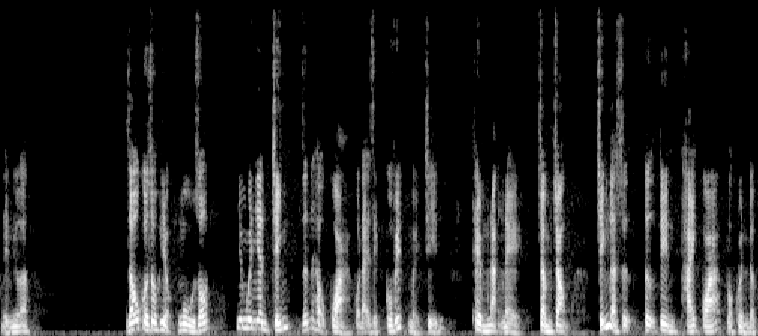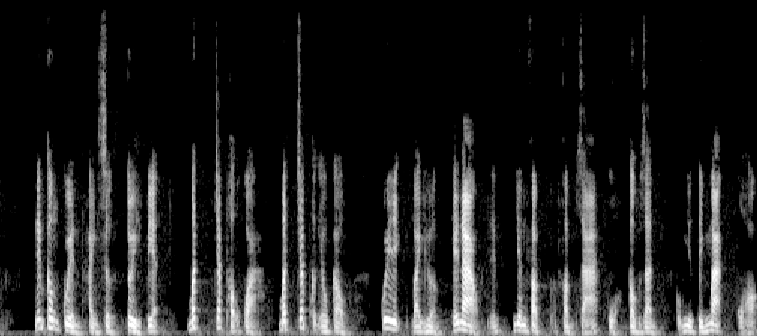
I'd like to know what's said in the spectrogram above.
đến nữa. Dẫu có dấu hiệu ngu dốt nhưng nguyên nhân chính dẫn đến hậu quả của đại dịch Covid-19 thêm nặng nề, trầm trọng chính là sự tự tin thái quá và quyền lực nên công quyền hành xử tùy tiện, bất chấp hậu quả, bất chấp các yêu cầu quy định và ảnh hưởng thế nào đến nhân phẩm và phẩm giá của công dân cũng như tính mạng của họ.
